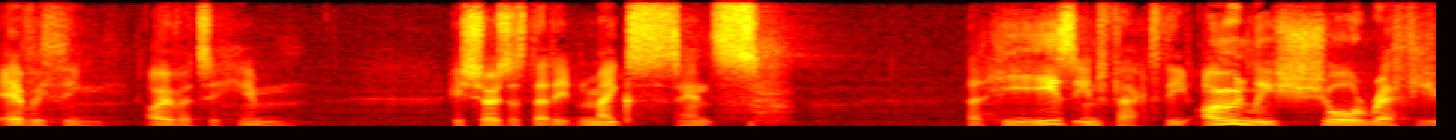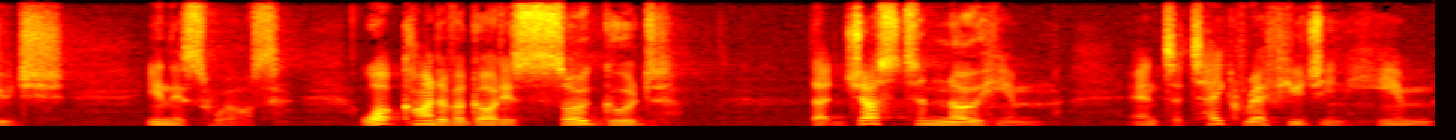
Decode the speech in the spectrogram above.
everything over to Him. He shows us that it makes sense, that He is, in fact, the only sure refuge in this world. What kind of a God is so good? that just to know Him and to take refuge in Him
